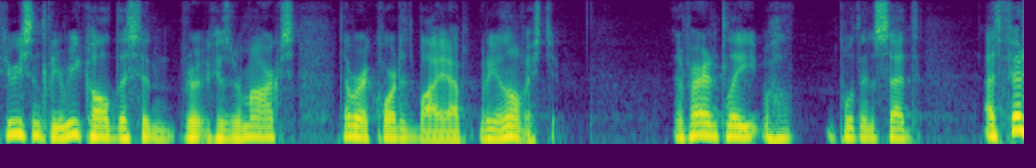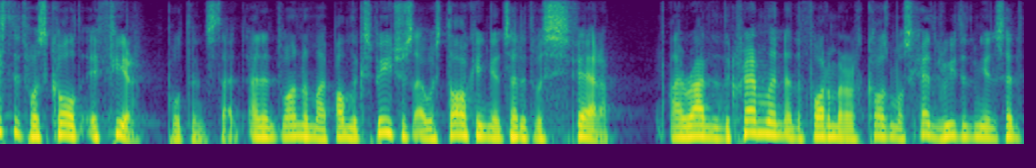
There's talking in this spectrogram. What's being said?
He recently recalled this in his remarks that were recorded by uh, Novosti. And apparently, well, Putin said, At first it was called EFIR, Putin said, and at one of my public speeches I was talking and said it was Sfera. I arrived at the Kremlin and the former Cosmos head greeted me and said,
